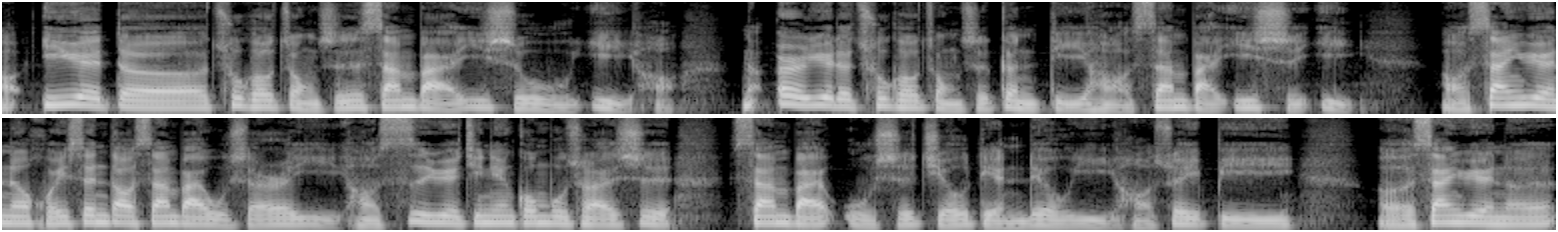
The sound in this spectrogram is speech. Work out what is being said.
好，一月的出口总值三百一十五亿哈，那二月的出口总值更低哈，三百一十亿。好，三月呢回升到三百五十二亿。好，四月今天公布出来是三百五十九点六亿。好，所以比。呃，三月呢，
